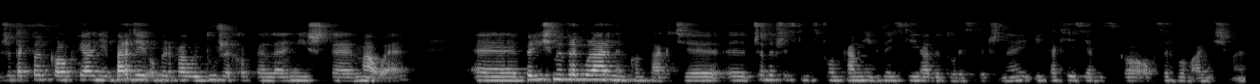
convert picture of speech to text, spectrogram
że tak powiem kolokwialnie, bardziej oberwały duże hotele niż te małe. E, byliśmy w regularnym kontakcie e, przede wszystkim z członkami Gdyńskiej Rady Turystycznej i takie zjawisko obserwowaliśmy.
